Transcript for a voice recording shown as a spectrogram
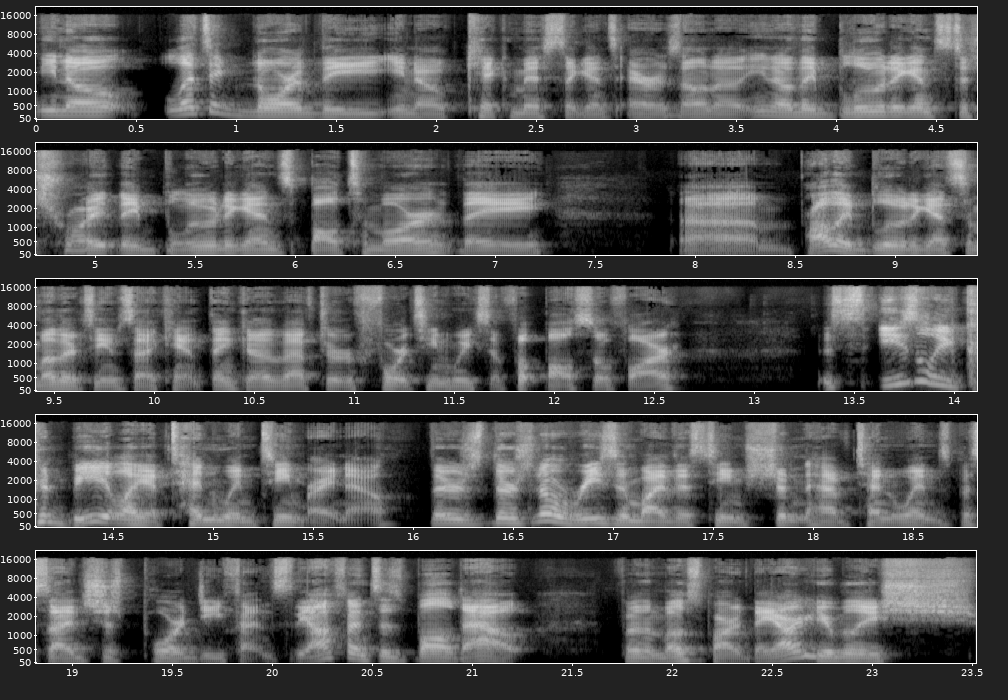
You know, let's ignore the you know kick miss against Arizona. You know, they blew it against Detroit. They blew it against Baltimore. They um, probably blew it against some other teams I can't think of after 14 weeks of football so far this easily could be like a 10 win team right now. There's there's no reason why this team shouldn't have 10 wins besides just poor defense. The offense is balled out for the most part. They arguably sh-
